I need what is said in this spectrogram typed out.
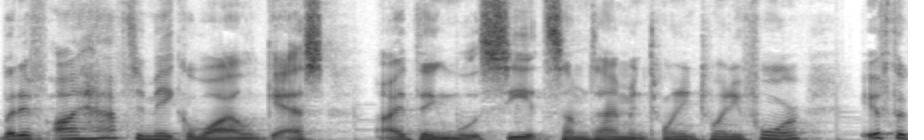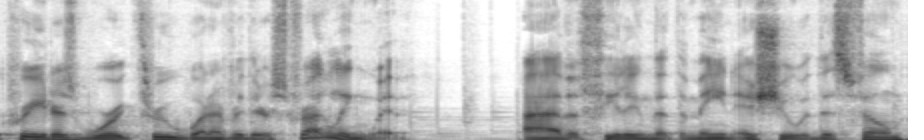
but if I have to make a wild guess, I think we'll see it sometime in 2024 if the creators work through whatever they're struggling with. I have a feeling that the main issue with this film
